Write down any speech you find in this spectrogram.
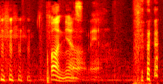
Fun, yes. Oh man.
